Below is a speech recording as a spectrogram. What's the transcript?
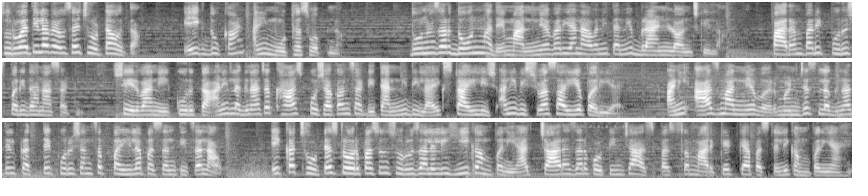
सुरुवातीला व्यवसाय छोटा होता. एक दुकान आणि मोठं स्वप्न. दोन हजार दोन मध्ये मान्यवर या नावाने त्यांनी ब्रँड लॉन्च केला. पारंपरिक पुरुष परिधानासाठी. शेरवानी कुर्ता आणि लग्नाच्या खास पोशाखांसाठी त्यांनी दिला एक स्टायलिश आणि विश्वासहाय्य पर्याय. आणि आज मान्यवर म्हणजेच लग्नातील प्रत्येक पुरुषांचं पहिलं पसंतीचं नाव. एका छोट्या स्टोअरपासून सुरू झालेली ही कंपनी आज चार हजार कोटींच्या आसपासचं मार्केट कॅप असलेली कंपनी आहे.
